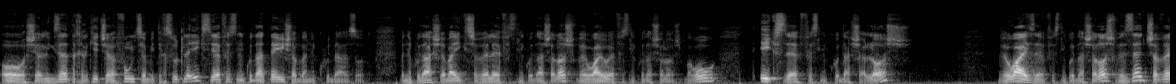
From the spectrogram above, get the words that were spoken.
או של הנגזרת החלקית של הפונקציה בהתייחסות ל-x היא 0.9 בנקודה הזאת. בנקודה שבה x שווה ל-0.3 ו-y הוא 0.3, ברור? x זה 0.3, ו-y זה 0.3, ו-z שווה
